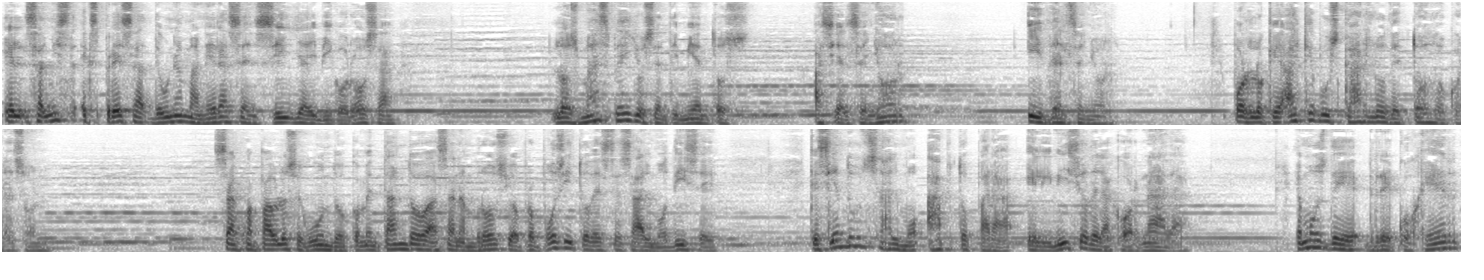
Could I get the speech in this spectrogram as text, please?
El salmista expresa de una manera sencilla y vigorosa los más bellos sentimientos hacia el Señor y del Señor, por lo que hay que buscarlo de todo corazón. San Juan Pablo II, comentando a San Ambrosio a propósito de este salmo, dice que siendo un salmo apto para el inicio de la jornada, hemos de recoger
